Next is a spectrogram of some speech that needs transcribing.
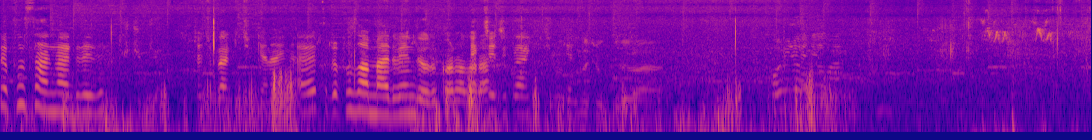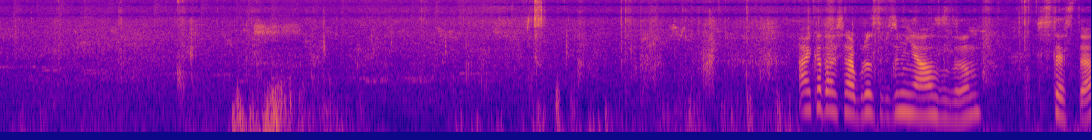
Rapunzel merdiveni. Rapunzel merdiveni diyorduk oralara. Çocuklar küçükken. Bu da çok güzel ha. Oyun oynuyorlar. Arkadaşlar burası bizim yazlığın sitesi.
